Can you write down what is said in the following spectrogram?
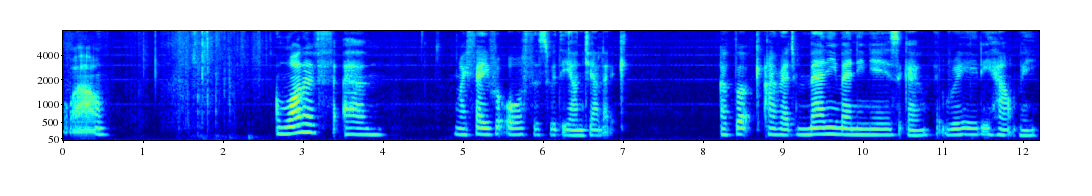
wow. And one of um, my favourite authors with the angelic, a book I read many, many years ago that really helped me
